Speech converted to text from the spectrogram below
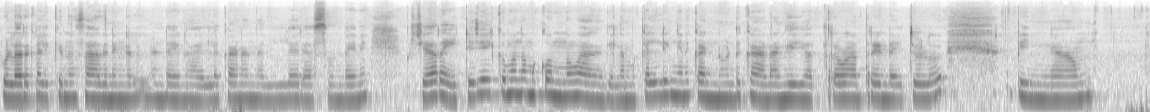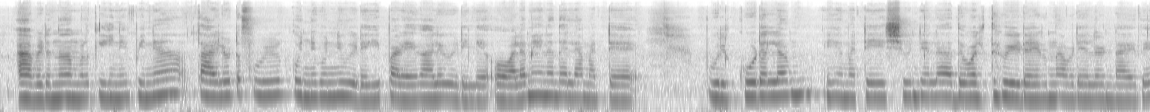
പിള്ളേർ കളിക്കുന്ന സാധനങ്ങളെല്ലാം ഉണ്ടായിരുന്നു. അതെല്ലാം കാണാൻ നല്ല രസമുണ്ടായിന് പക്ഷേ റേറ്റ് ചോദിക്കുമ്പോൾ നമുക്കൊന്നും വാങ്ങാൻ കഴിയില്ല. നമുക്കെല്ലാം ഇങ്ങനെ കണ്ണുകൊണ്ട് കാണാൻ കഴിയും. അത്ര മാത്രമേ ഉണ്ടായിട്ടുള്ളൂ. പിന്നെ അവിടുന്ന് നമ്മൾ ക്ലീനി പിന്നെ താഴോട്ട് ഫുൾ കുഞ്ഞു കുഞ്ഞു വീട്. ഈ പഴയകാല വീടില്ലേ? ഓല മേനതല്ല മറ്റേ പുൽക്കൂടെല്ലാം മറ്റേ യേശുവിന്റെ എല്ലാം അതുപോലത്തെ വീടായിരുന്നു അവിടെയെല്ലാം ഉണ്ടായത്.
